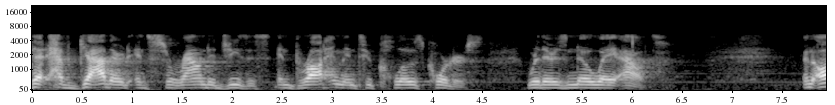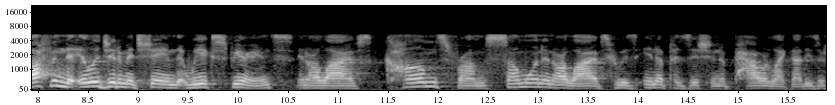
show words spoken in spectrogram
that have gathered and surrounded Jesus and brought him into closed quarters where there is no way out. And often the illegitimate shame that we experience in our lives comes from someone in our lives who is in a position of power like that. These are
